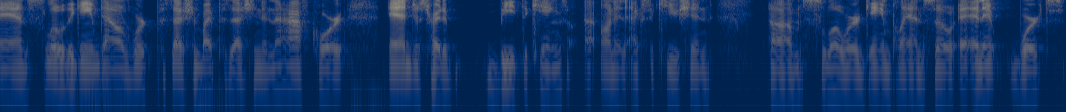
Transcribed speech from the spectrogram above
and slow the game down, work possession by possession in the half court, and just try to beat the Kings on an execution um, slower game plan. So and it worked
